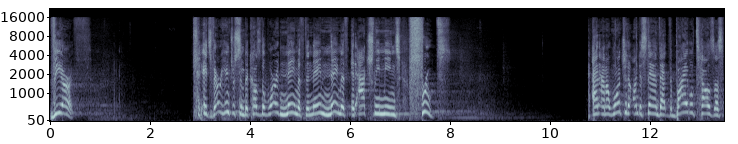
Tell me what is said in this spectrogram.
the earth. It's very interesting because the word nameth, the name nameth, it actually means fruit. And, and I want you to understand that the Bible tells us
